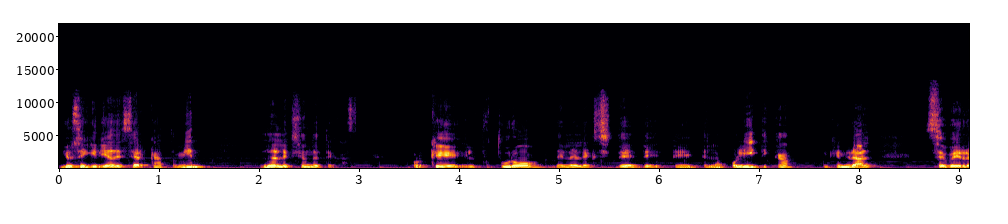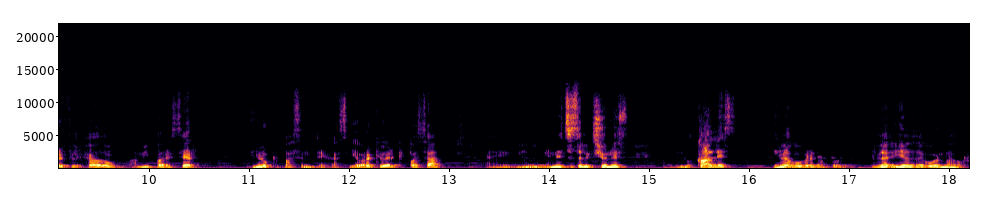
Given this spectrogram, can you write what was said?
yo seguiría de cerca también la elección de Texas, porque el futuro de la política en general se ve reflejado, a mi parecer, en lo que pasa en Texas. Y habrá que ver qué pasa eh, en, estas elecciones locales y en la gobernatura, en la, de gobernador.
